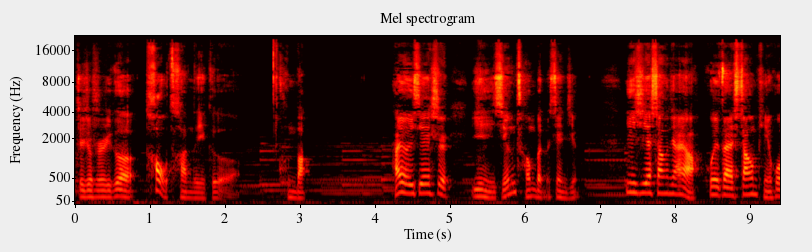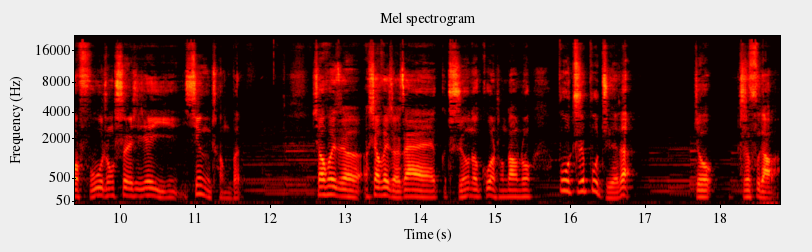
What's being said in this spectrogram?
这就是一个套餐的一个捆绑。还有一些是隐形成本的陷阱，一些商家呀会在商品或服务中设置一些隐性成本，消费者消费者在使用的过程当中不知不觉的就支付掉了。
